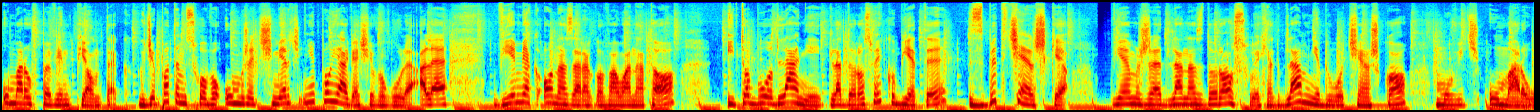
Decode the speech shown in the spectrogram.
umarł w pewien piątek, gdzie potem słowo umrzeć, śmierć nie pojawia się w ogóle, ale wiem, jak ona zareagowała na to i to było dla niej, dla dorosłej kobiety, zbyt ciężkie. Wiem, że dla nas dorosłych, jak dla mnie było ciężko mówić umarł.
